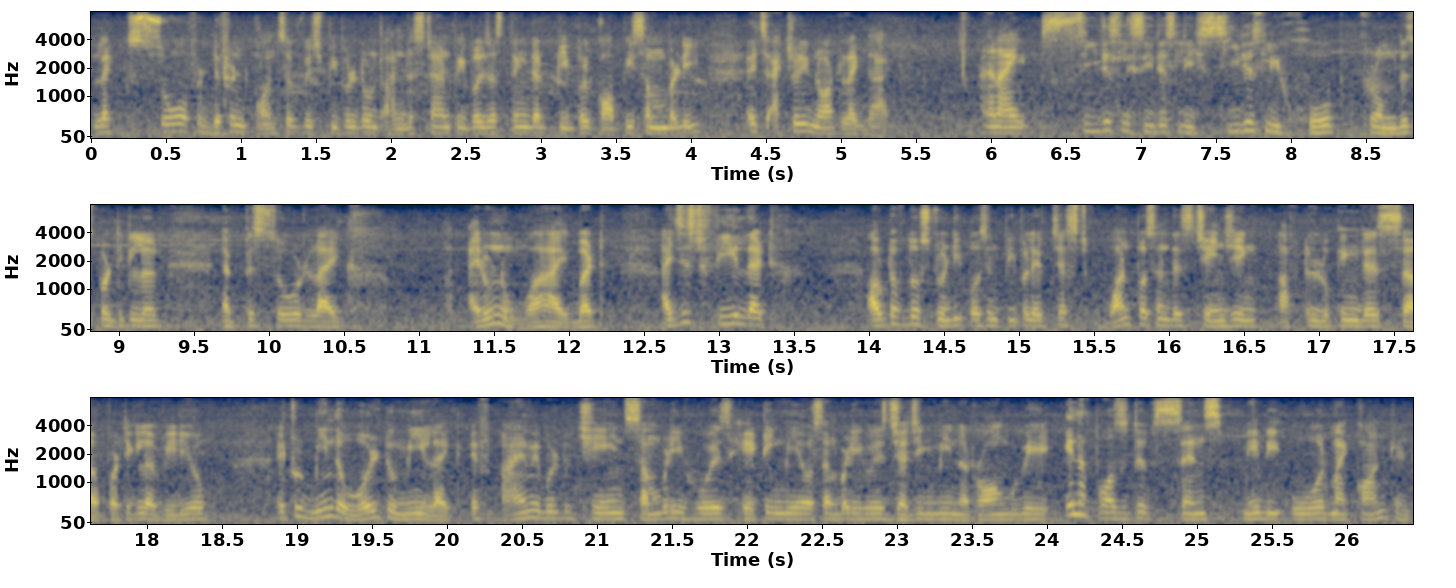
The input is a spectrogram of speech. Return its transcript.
like so of a different concept which people don't understand. People just think that people copy somebody. It's actually not like that and i seriously seriously seriously hope from this particular episode like i don't know why but I just feel that out of those 20% people, if just 1% is changing after looking this uh, particular video, it would mean the world to me. Like if I am able to change somebody who is hating me or somebody who is judging me in a wrong way, in a positive sense, maybe over my content,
